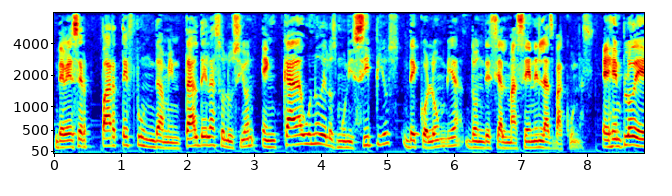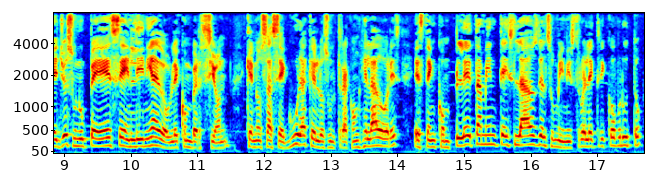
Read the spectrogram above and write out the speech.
debe ser parte fundamental de la solución en cada uno de los municipios de Colombia donde se almacenen las vacunas. Ejemplo de ello es un UPS en línea de doble conversión que nos asegura que los ultracongeladores estén completamente aislados del suministro eléctrico bruto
